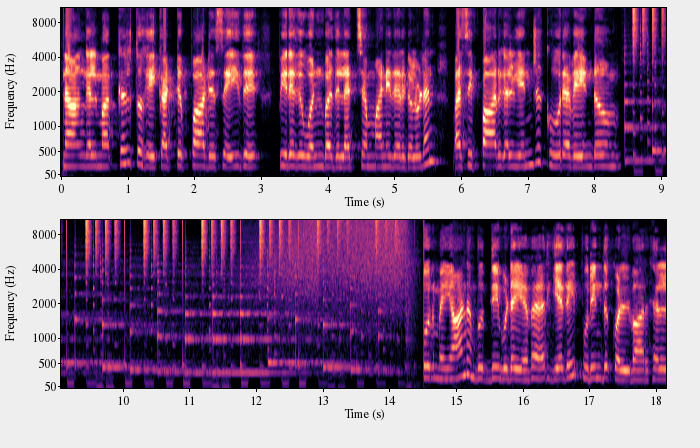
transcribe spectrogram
நாங்கள் மக்கள் தொகை கட்டுப்பாடு செய்து பிறகு ஒன்பது லட்சம் மனிதர்களுடன் வசிப்பார்கள் என்று கூற வேண்டும். கூர்மையான புத்தி உடையவர் எதை புரிந்து கொள்வார்கள்?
